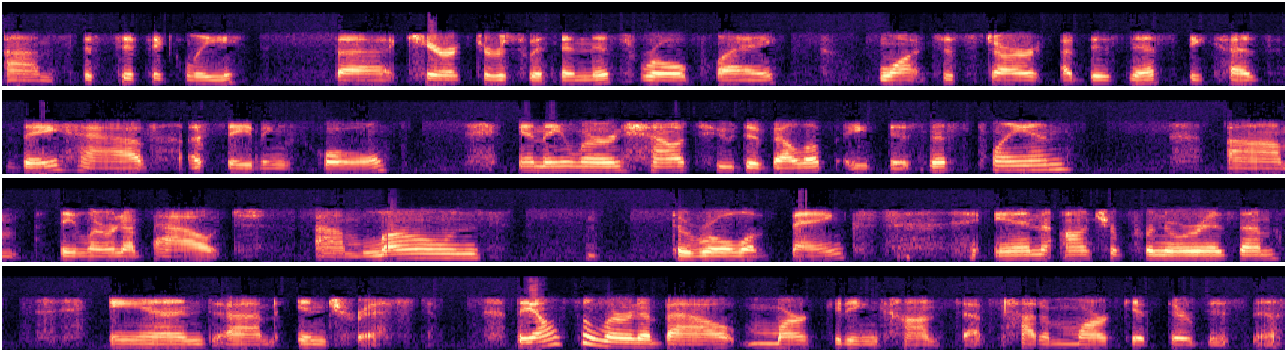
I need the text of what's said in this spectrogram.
Um, specifically, the characters within this role play want to start a business because they have a savings goal and they learn how to develop a business plan. Um, they learn about um, loans, the role of banks in entrepreneurism, and um, interest. They also learn about marketing concepts, how to market their business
